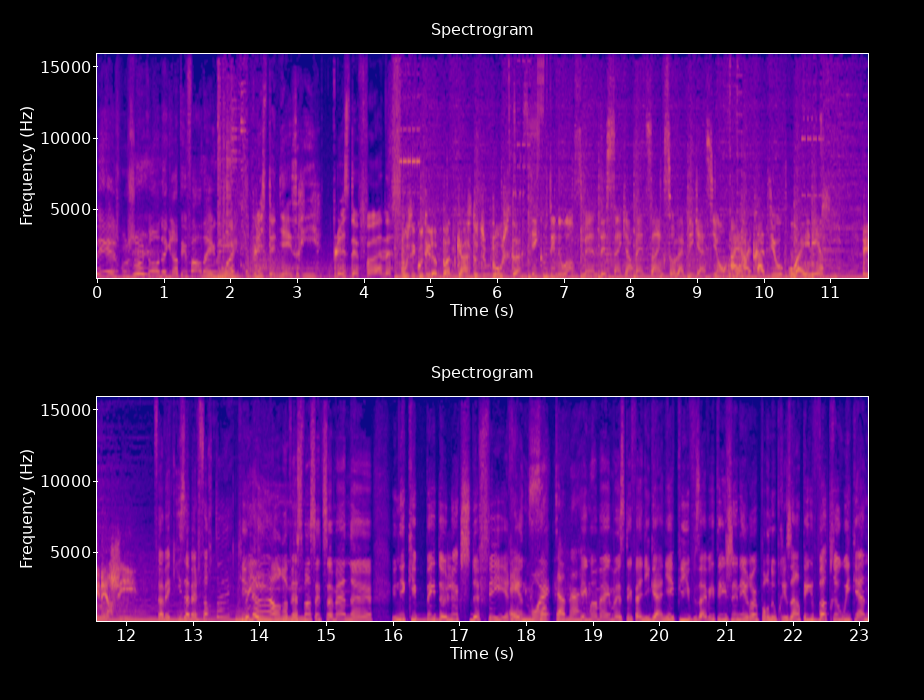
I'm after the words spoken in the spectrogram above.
mais je vous jure qu'on a gratté fort dans les Oui. coins. Plus de niaiserie, plus de fun. Vous écoutez le podcast du Boost. Écoutez-nous en semaine de 5h25 sur l'application iHeartRadio ou à Énergie. Énergie. C'est avec Isabelle Fortin qui est là en remplacement cette semaine. euh, une équipe B de luxe de filles, rien de moins. Exactement. Et moi-même, Stéphanie Gagné. Puis vous avez été généreux pour nous présenter votre week-end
